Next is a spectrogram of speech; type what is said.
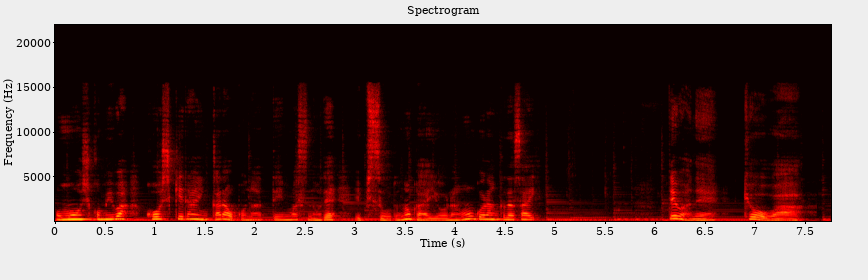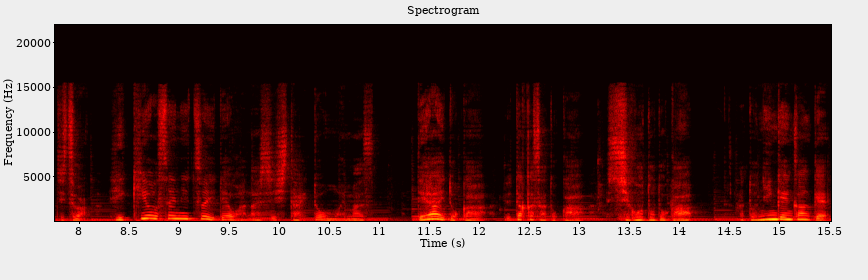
お申し込みは公式 LINE から行っていますので、エピソードの概要欄をご覧ください。ではね、今日は実は引き寄せについてお話ししたいと思います。出会いとか豊かさとか仕事とか、あと人間関係、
